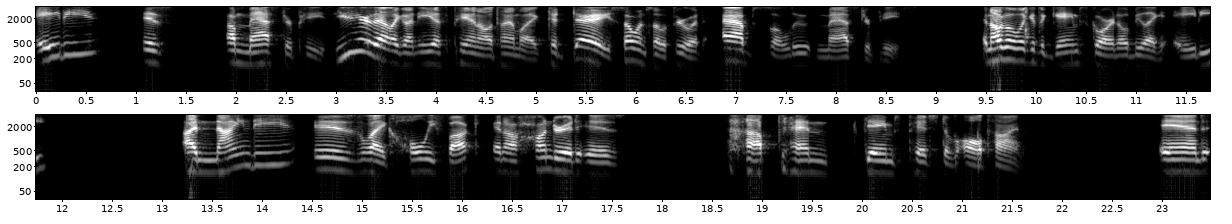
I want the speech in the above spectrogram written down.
80 is a masterpiece. You hear that like on ESPN all the time, like today so and so threw an absolute masterpiece. And I'll go look at the game score and it'll be like 80. A 90 is like holy fuck, and a 100 is top 10 games pitched of all time. And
